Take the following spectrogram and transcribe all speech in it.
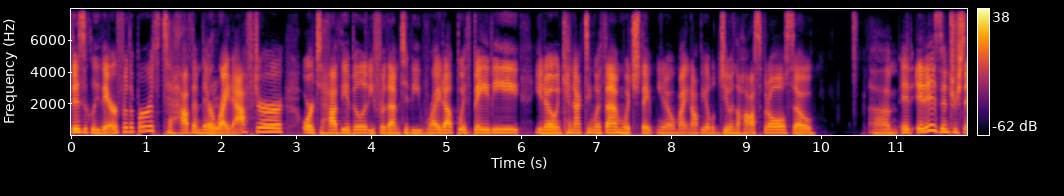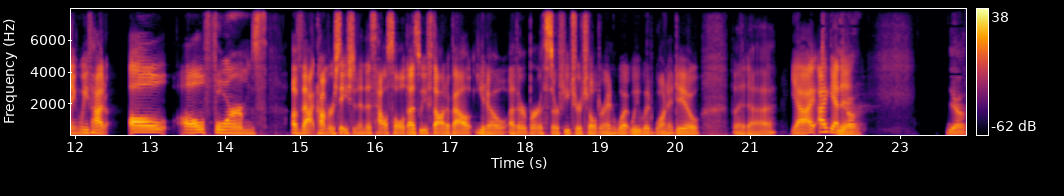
physically there for the birth to have them there Right. right. after or to have the ability for them to be right up with baby you know and connecting with them which they you know might not be able to do in the hospital so um it, it is interesting we've had all all forms of that conversation in this household as we've thought about you know other births or future children what we would want to do but uh yeah i, I get yeah, it yeah.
